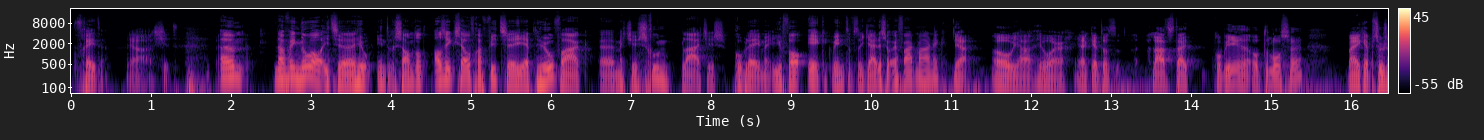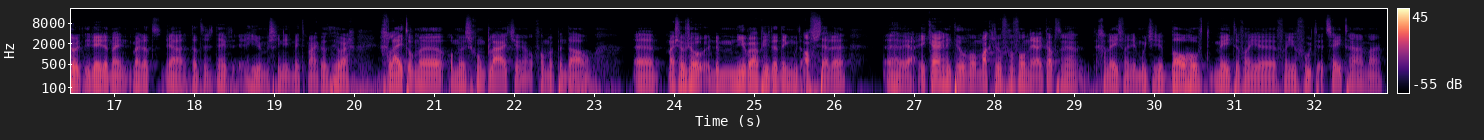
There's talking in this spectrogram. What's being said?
Vergeten. Ja, shit. Ehm, nou vind ik nog wel iets eh, heel interessant. Want als ik zelf ga fietsen, je hebt heel vaak eh, met je schoenplaatjes problemen. In ieder geval ik. Ik weet niet of dat jij dat zo ervaart, Marnik. Ja, oh ja, heel erg. Ja, ik heb dat laatste tijd proberen op te lossen. Maar ik heb sowieso het idee dat mijn... Maar dat, ja, dat, is, dat heeft hier misschien niet mee te maken dat het heel erg glijdt op mijn, op mijn schoenplaatje of op mijn pendaal. Eh, maar sowieso de manier waarop je dat ding moet afstellen... eh, ja, ik krijg er niet heel veel makkelijk over gevonden. Ja, ik had gelezen van je moet je de balhoofd meten van je, van je voet, et cetera. Maar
